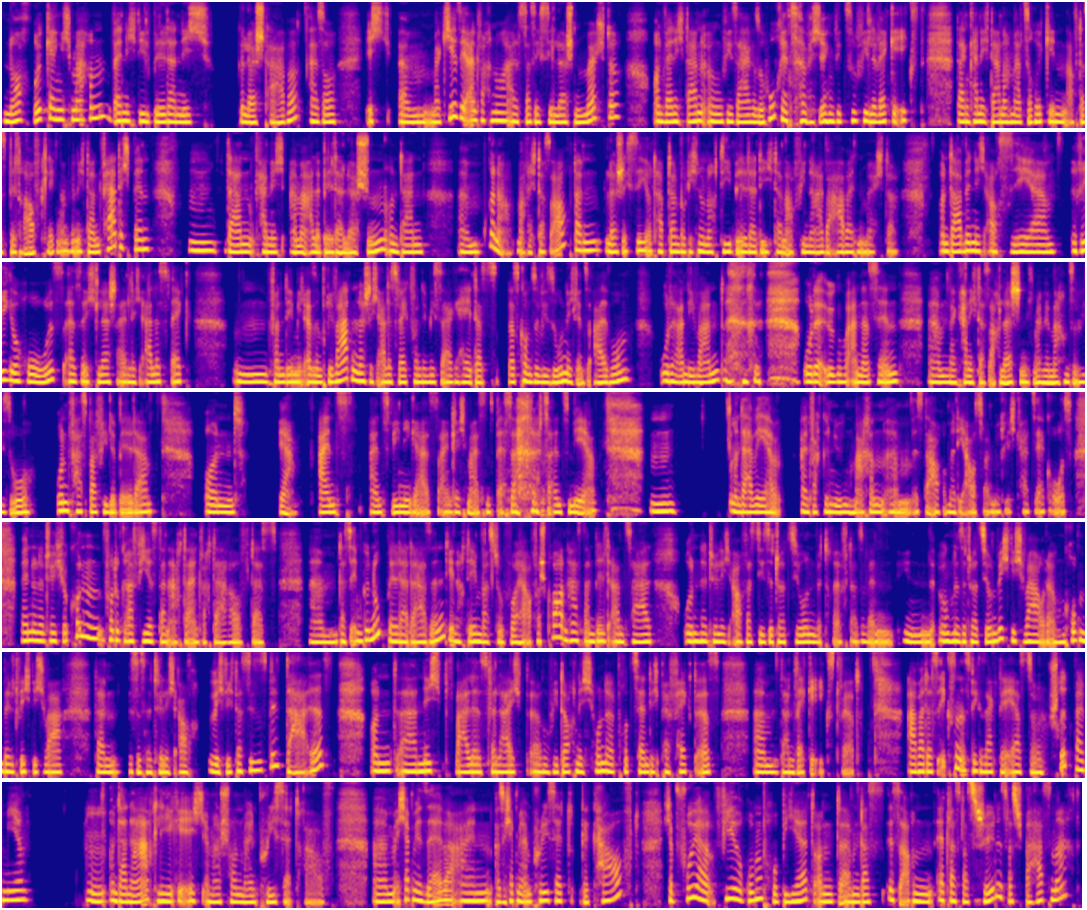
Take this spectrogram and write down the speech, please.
noch rückgängig machen, wenn ich die Bilder nicht gelöscht habe. Also ich ähm, markiere sie einfach nur, als dass ich sie löschen möchte. Und wenn ich dann irgendwie sage, so huch, jetzt habe ich irgendwie zu viele weggeixt, dann kann ich da nochmal zurückgehen und auf das Bild draufklicken. Und wenn ich dann fertig bin, hm, dann kann ich einmal alle Bilder löschen und dann ähm, genau, mache ich das auch. Dann lösche ich sie und habe dann wirklich nur noch die Bilder, die ich dann auch final bearbeiten möchte. Und da bin ich auch sehr rigoros. Also ich lösche eigentlich alles weg, hm, von dem ich, also im Privaten lösche ich alles weg, von dem ich sage, hey, das, das kommt sowieso nicht ins Album oder an die Wand oder irgendwo anders hin. Ähm, dann kann ich das auch löschen. Ich meine, wir machen sowieso unfassbar viele Bilder. Und ja, eins eins weniger ist eigentlich meistens besser als eins mehr. Mm. Und da wir ja einfach genügend machen, ähm, ist da auch immer die Auswahlmöglichkeit sehr groß. Wenn du natürlich für Kunden fotografierst, dann achte einfach darauf, dass, ähm, dass eben genug Bilder da sind, je nachdem, was du vorher auch versprochen hast an Bildanzahl und natürlich auch, was die Situation betrifft. Also wenn ihnen irgendeine Situation wichtig war oder irgendein Gruppenbild wichtig war, dann ist es natürlich auch wichtig, dass dieses Bild da ist und äh, nicht, weil es vielleicht irgendwie doch nicht hundertprozentig perfekt ist, ähm, dann weggeixt wird. Aber das Xen ist, wie gesagt, der erste Schritt bei mir. Und danach lege ich immer schon mein Preset drauf. Ähm, ich habe mir selber ein, also ich habe mir ein Preset gekauft. Ich habe früher viel rumprobiert und ähm, das ist auch ein, etwas, was schön ist, was Spaß macht.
